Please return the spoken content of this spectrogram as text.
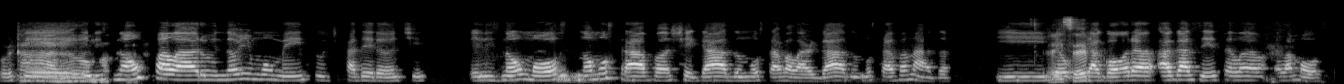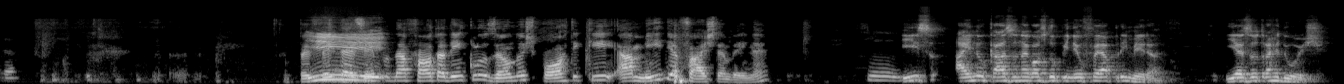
Porque Caramba. eles não falaram, não em um momento de cadeirante, eles não, most, não mostrava chegada, não mostrava largada, não mostrava nada. E, é, eu, é... e agora a Gazeta ela, ela mostra. Perfeito e... exemplo da falta de inclusão no esporte que a mídia faz também, né? Sim. Isso, aí no caso o negócio do pneu foi a primeira. E as outras duas?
